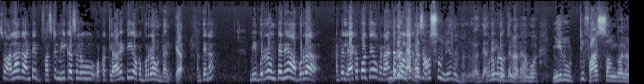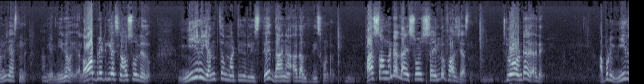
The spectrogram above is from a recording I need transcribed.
సో అలాగా అంటే ఫస్ట్ మీకు అసలు ఒక క్లారిటీ ఒక బుర్ర ఉండాలి. యా. అంతేనా? మీ బుర్ర ఉంటేనే ఆ బుర్ర అంటే లేకపోతే ఒక ర్యాండమ్ లేపాల్సిన అవసరం లేదన్నాను. నాకు మీరు ఉట్టి ఫాస్ట్ సాంగ్ కావాలని చేస్తుంది. మీరు ఎలాబరేట్ చేయాల్సిన అవసరం లేదు. మీరు ఎంత మటీరియల్ ఇస్తే దాని అది అంత తీసుకుంటుంది. ఫాస్ట్ సాంగ్ అంటే దాని ఇష్టం స్టైల్లో ఫాస్ట్ చేస్తుంది. స్లో అంటే అదే. అప్పుడు మీరు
